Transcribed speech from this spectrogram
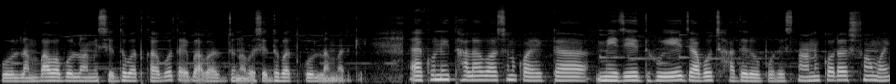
করলাম। বাবা বলল, আমি সেদ্ধ ভাত খাব। তাই বাবার জন্য আবার সেদ্ধ ভাত করলাম আর কি। এখন এই থালা বাসন কয়েকটা মেজে ধুয়ে যাব ছাদের ওপরে। স্নান করার সময়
